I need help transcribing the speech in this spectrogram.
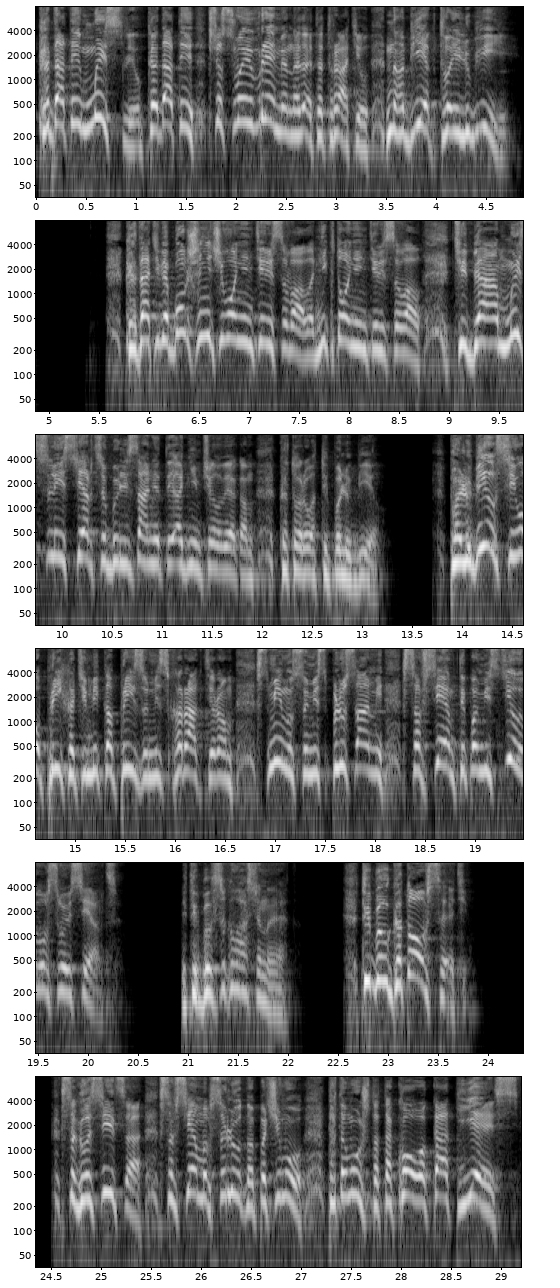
когда ты мыслил, когда ты все свое время на это тратил, на объект твоей любви. Когда тебя больше ничего не интересовало, никто не интересовал, тебя мысли и сердце были заняты одним человеком, которого ты полюбил. Полюбил с его прихотями, капризами, с характером, с минусами, с плюсами, совсем ты поместил его в свое сердце. И ты был согласен на это. Ты был готов с этим. Согласиться совсем абсолютно. Почему? Потому что такого, как есть,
